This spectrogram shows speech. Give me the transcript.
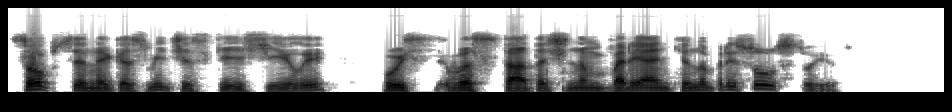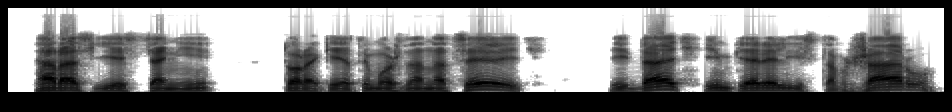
собственные космические силы, пусть в остаточном варианте, но присутствуют. А раз есть они, то ракеты можно нацелить и дать империалистам жару.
